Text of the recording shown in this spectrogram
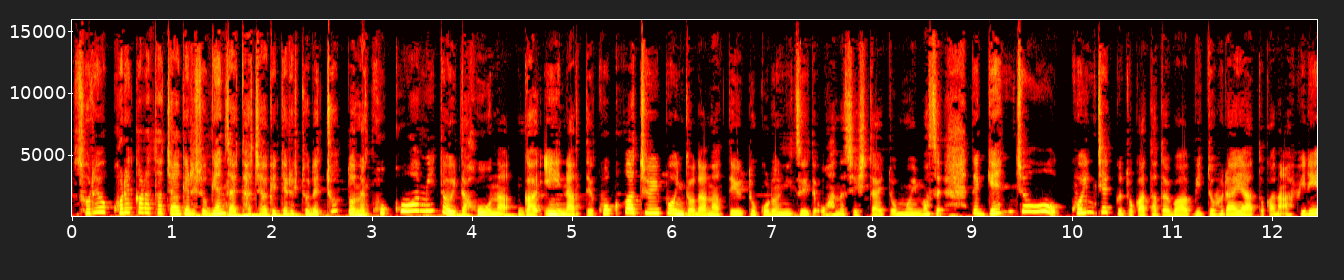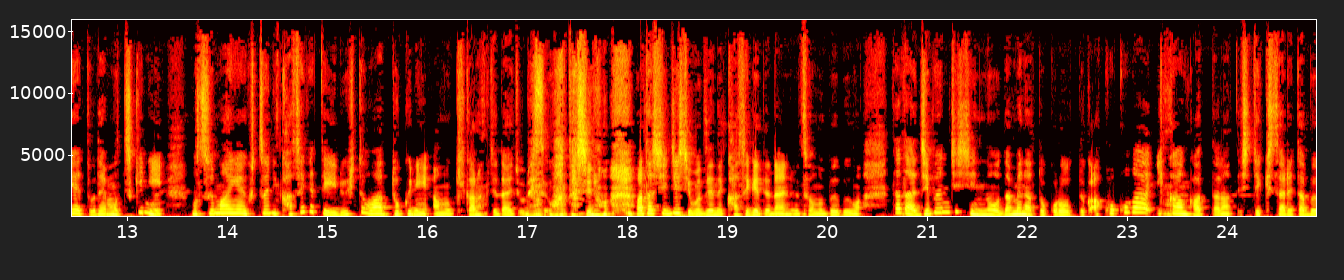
それをこれから立ち上げる人、現在立ち上げてる人で、ちょっとね、ここは見といた方がいいなっていう、ここが注意ポイントだなっていうところについてお話ししたいと思います。で、現状を、コインチェックとか、例えばビットフライヤーとかのアフィリエイトでもう月にもう数万円普通に稼げている人は特にあの聞かなくて大丈夫ですよ。私の、私自身も全然稼げてないので、その部分は。ただ自分自身のダメなところというか、あ、ここがいかんかったなって指摘された部分、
